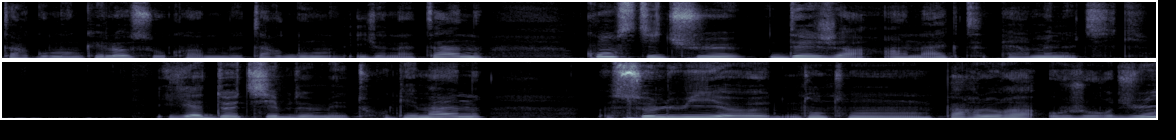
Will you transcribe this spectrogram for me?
Targum Ankelos ou comme le Targum Jonathan, constitue déjà un acte herméneutique. Il y a deux types de Meturgeman, celui euh, dont on parlera aujourd'hui,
